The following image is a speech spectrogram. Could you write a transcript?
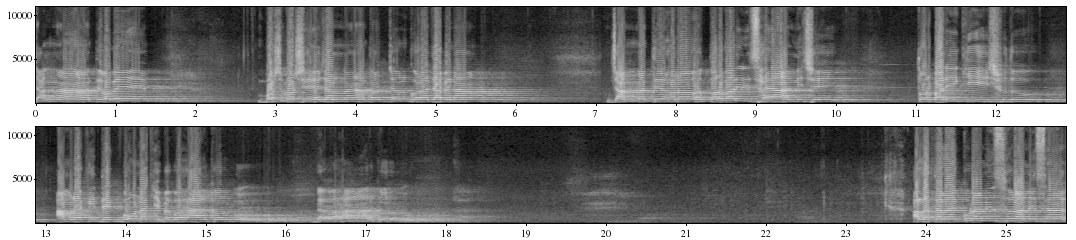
জান্নাত এভাবে বসে বসে জান্নাত অর্জন করা যাবে না। জান্নাতে হলো তরবারির ছায়ার নিচে। তরবারি কি শুধু আমরা কি দেখব নাকি ব্যবহার করব? ব্যবহার করব। আল্লাহ তালা কোরআনে সুরানে সার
